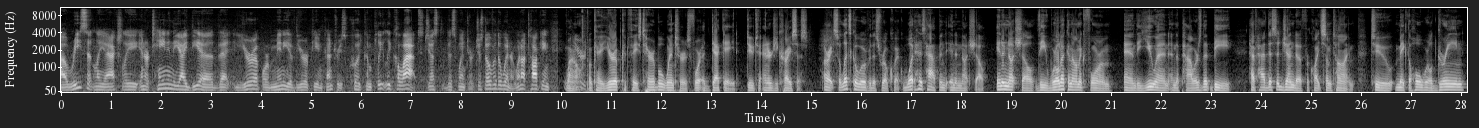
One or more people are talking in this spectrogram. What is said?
uh, recently actually entertaining the idea that Europe or many of the European countries could completely collapse just this winter, just over the winter. We're not talking Wow. years. Okay, Europe could face terrible winters for a decade due to energy crisis. All right, so let's go over this real quick. What has happened in a nutshell? In a nutshell, the World Economic Forum and the UN and the powers that be have had this agenda for quite some time to make the whole world green.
